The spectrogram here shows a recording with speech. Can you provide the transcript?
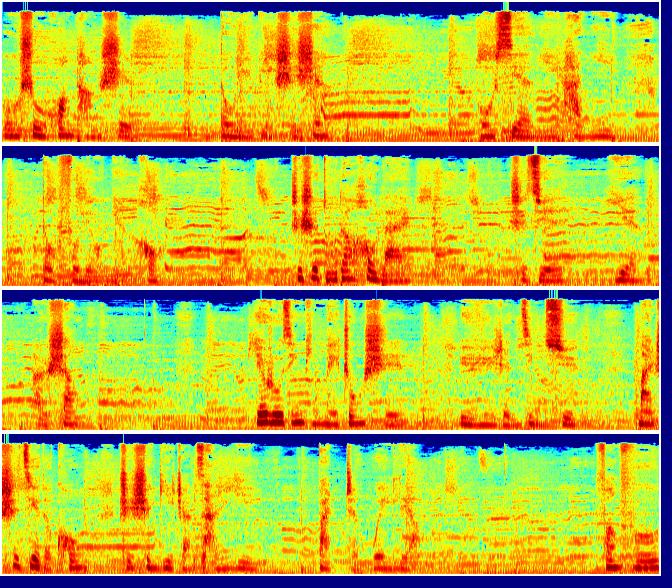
无数荒唐事都与彼时深，无限遗憾意都付流年后。只是读到后来，只觉。厌而伤，犹如《金瓶梅》中时，欲与人尽去，满世界的空，只剩一盏残意，半枕微凉，仿佛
